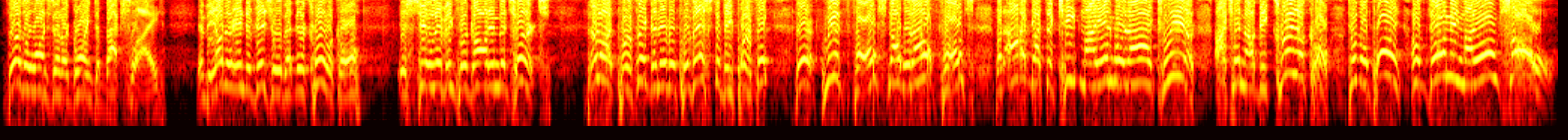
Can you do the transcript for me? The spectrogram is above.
they're the ones that are going to backslide. And the other individual that they're critical is still living for God in the church. They're not perfect. They never profess to be perfect. They're with faults, not without faults. But I've got to keep my inward eye clear. I cannot be critical to the point of damning my own soul.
